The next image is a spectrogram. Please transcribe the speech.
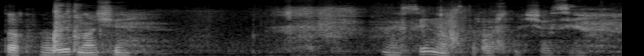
Так, на вид наче не сильно страшно. Зараз я.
